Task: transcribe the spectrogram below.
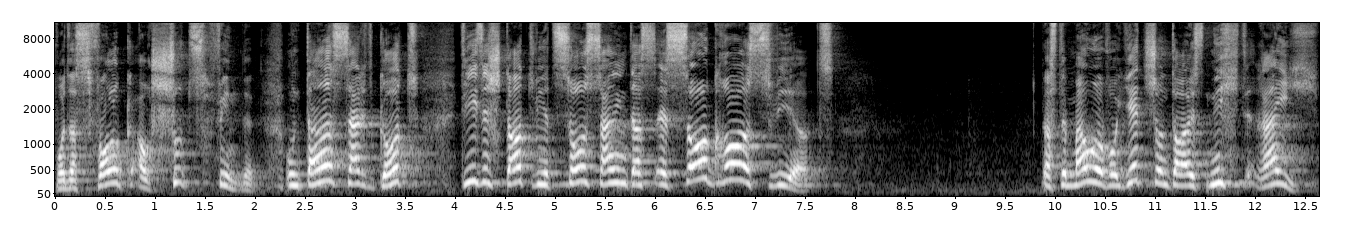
wo das Volk auch Schutz findet. Und da sagt Gott, diese Stadt wird so sein, dass es so groß wird, dass die Mauer, wo jetzt schon da ist, nicht reicht.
